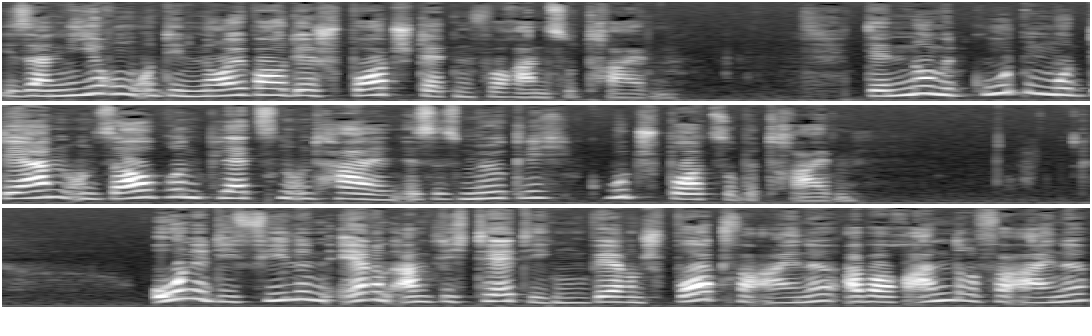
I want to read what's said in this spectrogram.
die Sanierung und den Neubau der Sportstätten voranzutreiben. Denn nur mit guten, modernen und sauberen Plätzen und Hallen ist es möglich, gut Sport zu betreiben. Ohne die vielen ehrenamtlich Tätigen wären Sportvereine, aber auch andere Vereine,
